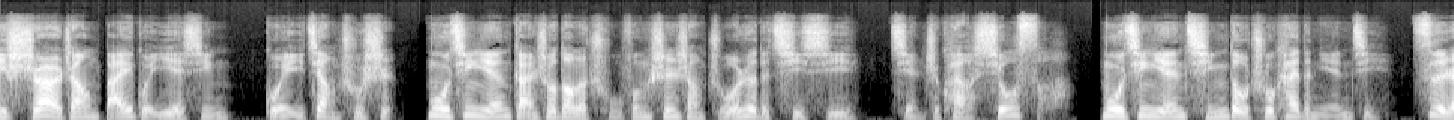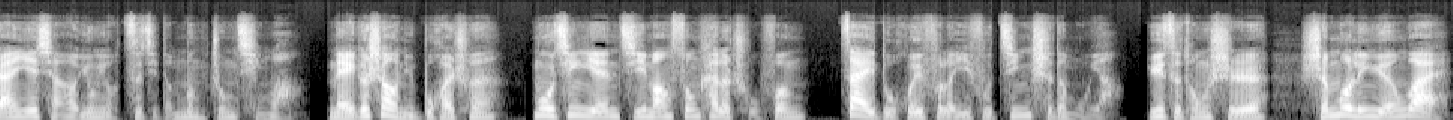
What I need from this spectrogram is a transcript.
第十二章百鬼夜行，鬼将出世。穆青言感受到了楚风身上灼热的气息，简直快要羞死了。穆青言情窦初开的年纪，自然也想要拥有自己的梦中情郎。哪个少女不怀春？穆青言急忙松开了楚风，再度恢复了一副矜持的模样。与此同时，神魔陵园外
